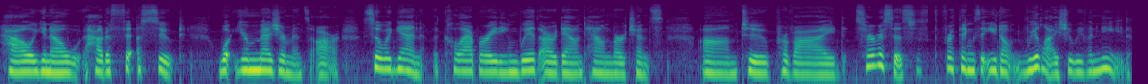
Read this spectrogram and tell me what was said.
how you know how to fit a suit what your measurements are. So, again, collaborating with our downtown merchants um, to provide services for things that you don't realize you even need.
